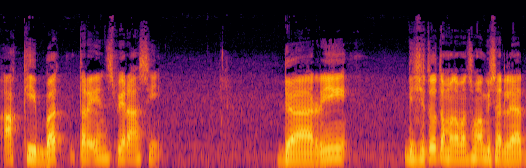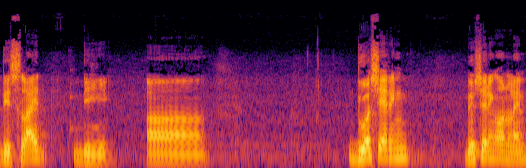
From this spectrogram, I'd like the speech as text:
akibat terinspirasi. Dari di situ teman-teman semua bisa lihat di slide di uh, dua sharing dua sharing online.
